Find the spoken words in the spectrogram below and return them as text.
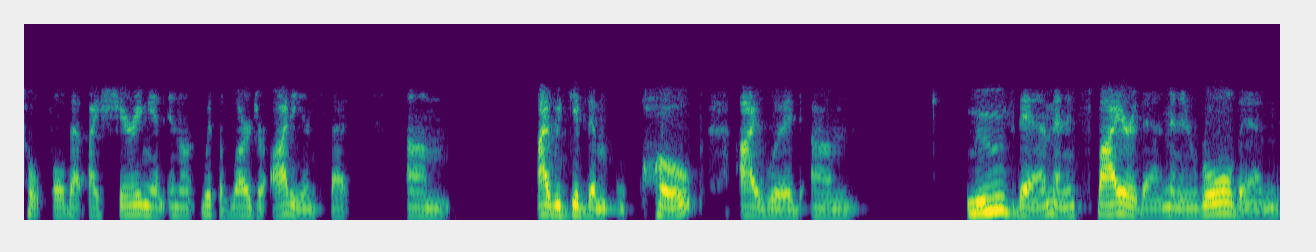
hopeful that by sharing it in a, with a larger audience, that um, I would give them hope. I would um, move them and inspire them and enroll them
